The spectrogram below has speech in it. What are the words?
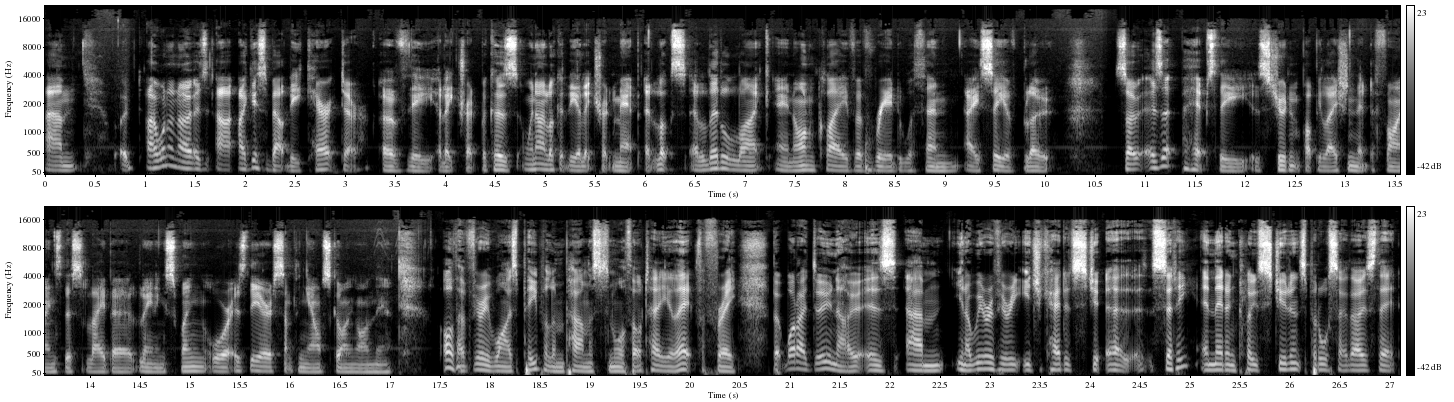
Um, I want to know, is, uh, I guess, about the character of the electorate because when I look at the electorate map, it looks a little like an enclave of red within a sea of blue. So, is it perhaps the student population that defines this Labour leaning swing, or is there something else going on there? Oh, they're very wise people in Palmerston North, I'll tell you that for free. But what I do know is, um, you know, we're a very educated stu- uh, city, and that includes students, but also those that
